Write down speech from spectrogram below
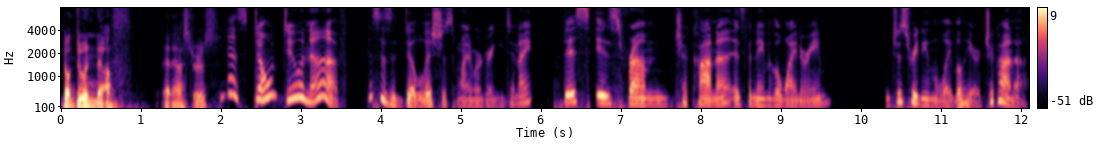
Don't do enough at Esther's. Yes, don't do enough. This is a delicious wine we're drinking tonight. This is from Chakana, is the name of the winery. I'm just reading the label here. Chakana.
